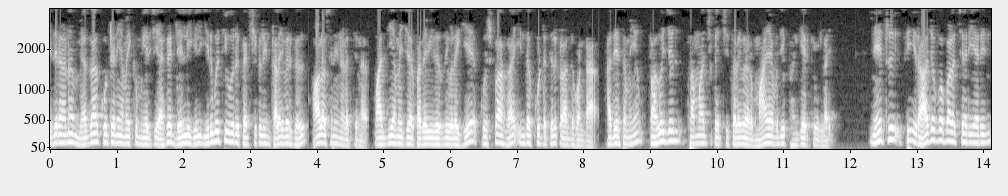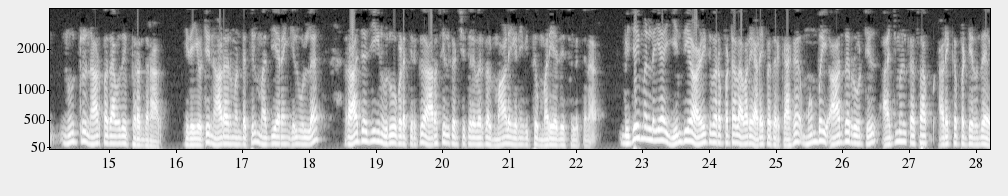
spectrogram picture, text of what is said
எதிரான மெகா கூட்டணி அமைக்கும் முயற்சியாக டெல்லியில் இருபத்தி ஒரு கட்சிகளின் தலைவர்கள் ஆலோசனை நடத்தினர். மத்திய அமைச்சர் பதவியிலிருந்து விலகிய குஷ்வாகா இந்த கூட்டத்தில் கலந்து கொண்டார். அதே சமயம் பகுஜன் சமாஜ் கட்சி தலைவர் மாயாவதி பங்கேற்கவில்லை. நேற்று சி. ராஜகோபாலாச்சாரியாரின் நூற்று நாற்பதாவது பிறந்த நாள் இதையொட்டி நாடாளுமன்றத்தில் மத்திய அரங்கில் உள்ள ராஜாஜியின் உருவப்படத்திற்கு அரசியல் கட்சித் தலைவர்கள் மாலை அணிவித்து மரியாதை செலுத்தினர். விஜய் மல்லையா இந்தியா அழைத்து வரப்பட்டால் அவரை அடைப்பதற்காக மும்பை ஆர்தர் ரோட்டில் அஜ்மல் கசாப் அடைக்கப்பட்டிருந்த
